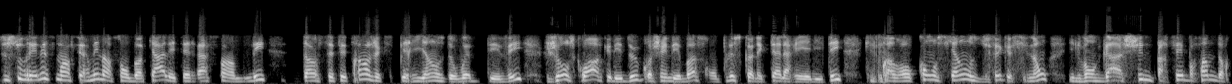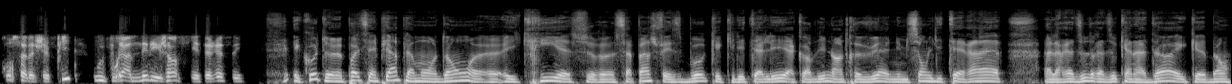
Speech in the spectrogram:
du souverainisme enfermé dans son bocal étaient rassemblés dans cette étrange expérience de Web TV. J'ose croire que les deux prochains débats seront plus connectés à la réalité, qu'ils prendront conscience du fait que sinon, ils vont gâcher une partie importante de leur course à la chefferie où ils pourraient amener les gens à s'y intéresser. Écoute, euh, Paul Saint-Pierre Plamondon euh, écrit euh, sur sa page Facebook qu'il est allé accorder une entrevue à une émission littéraire à la radio de Radio-Canada et que, bon,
